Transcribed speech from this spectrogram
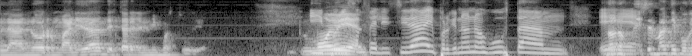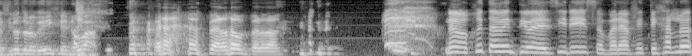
la, normalidad de estar en el mismo estudio. Y Muy por bien. esa felicidad y porque no nos gusta... no nos dices, eh, Mati, porque si no te lo que dije no va. perdón, perdón. No, justamente iba a decir eso, para festejarlo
